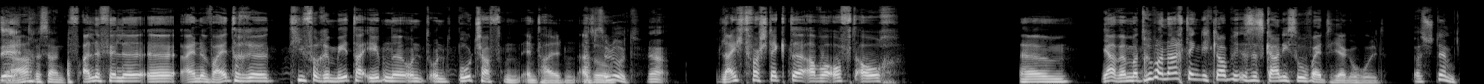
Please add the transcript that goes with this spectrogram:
sehr ja, interessant. Auf alle Fälle äh, eine weitere, tiefere Metaebene und, und Botschaften enthalten. Also Absolut, ja. leicht versteckte, aber oft auch, ähm, ja, wenn man drüber nachdenkt, ich glaube, ist es gar nicht so weit hergeholt. Das stimmt.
